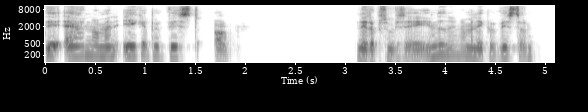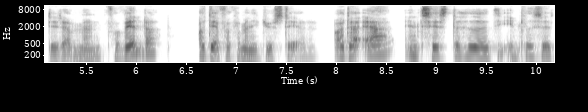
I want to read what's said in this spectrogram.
det er, når man ikke er bevidst om, netop som vi sagde i indledningen, når man ikke er bevidst om det, der man forventer, og derfor kan man ikke justere det. Og der er en test, der hedder The Implicit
